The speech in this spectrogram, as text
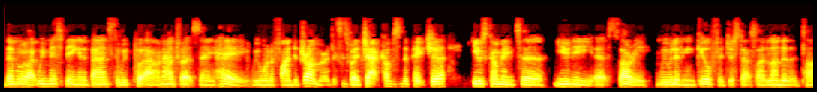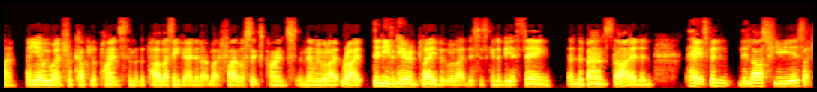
then we were like, we miss being in a band, so we put out an advert saying, hey, we want to find a drummer, and this is where Jack comes in the picture he was coming to uni at Surrey and we were living in Guildford just outside London at the time. And yeah, we went for a couple of pints with him at the pub. I think it ended up like five or six pints. And then we were like, right, didn't even hear him play, but we were like, this is going to be a thing. And the band started and hey, it's been the last few years, like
